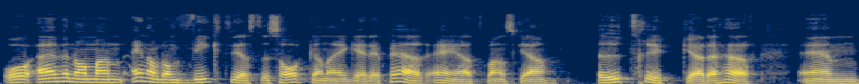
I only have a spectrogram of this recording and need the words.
Och även om man, en av de viktigaste sakerna i GDPR är att man ska uttrycka det här ehm,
